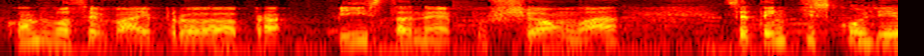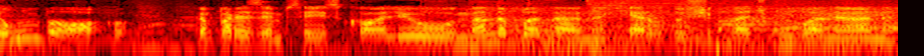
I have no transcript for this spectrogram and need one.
quando você vai pra, pra pista, né? Pro chão lá, você tem que escolher Uhum. um bloco. Então, por exemplo, você escolhe o Nanda Banana, que era o do chiclete com banana.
